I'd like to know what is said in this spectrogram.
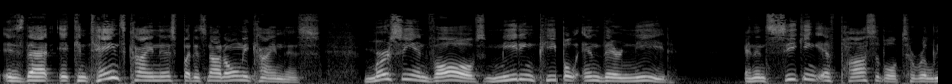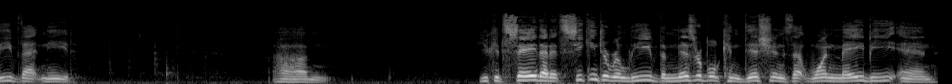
is that it contains kindness, but it's not only kindness. Mercy involves meeting people in their need and then seeking, if possible, to relieve that need. Um, you could say that it's seeking to relieve the miserable conditions that one may be in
